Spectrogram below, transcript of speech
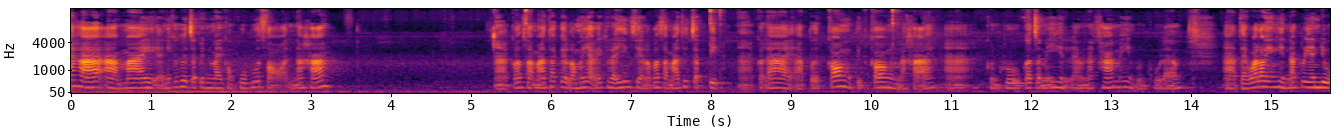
นะคะอ่าไมค์อันนี้ก็คือจะเป็นไมค์ของครูผู้สอนนะคะอ่าก็สามารถถ้าเกิดเราไม่อยากให้ใครได้ยินเสียงเราก็สามารถที่จะปิดอ่าก็ได้อ่าเปิดกล้องปิดกล้องนะคะอ่าคุณครูก็จะไม่เห็นแล้วนะคะ ไม่เห็นคุณครูแล้วอ่าแต่ว่าเรายังเห็นนักเรียนอยู่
